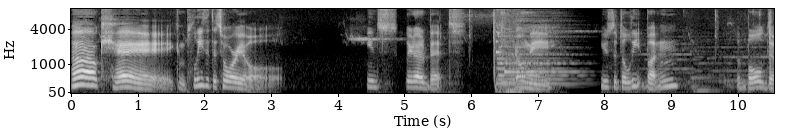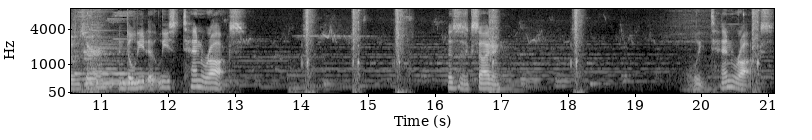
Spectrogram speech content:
Okay, complete the tutorial. Needs cleared out a bit. Show me. Use the delete button, the bulldozer, and delete at least 10 rocks. This is exciting. Delete 10 rocks.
